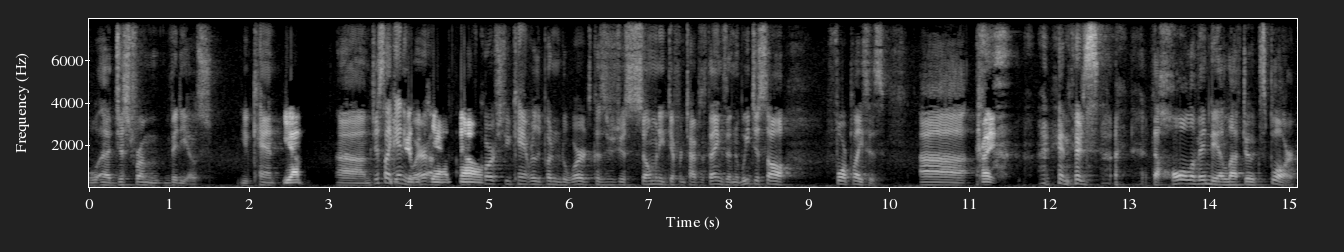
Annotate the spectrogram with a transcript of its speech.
uh, just from videos. You can't. Yep. Um, just like You really anywhere, can't, of, no. of course, you can't really put into words because there's just so many different types of things, and we just saw four places. Uh, Right. and there's the whole of India left to explore.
